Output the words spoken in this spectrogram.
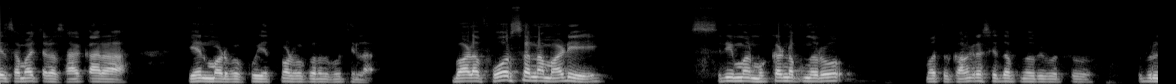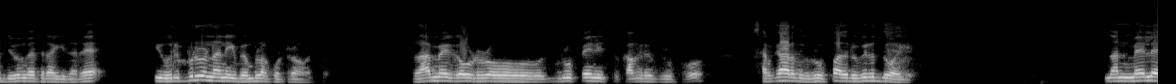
ಏನು ಸಮಾಚಾರ, ಸಹಕಾರ ಏನು ಮಾಡಬೇಕು ಎತ್ತು ಮಾಡಬೇಕು ಅನ್ನೋದು ಗೊತ್ತಿಲ್ಲ. ಭಾಳ ಫೋರ್ಸನ್ನು ಮಾಡಿ ಶ್ರೀಮಾನ್ ಮುಕ್ಕಣ್ಣಪ್ಪನವರು ಮತ್ತು ಕಾಂಗ್ರೆಸ್ ಸಿದ್ದಪ್ಪನವರು ಇವತ್ತು ಇಬ್ಬರು ದಿವಂಗತರಾಗಿದ್ದಾರೆ. ಇವರಿಬ್ಬರು ನನಗೆ ಬೆಂಬಲ ಕೊಟ್ಟರು ಅವತ್ತು. ರಾಮೇಗೌಡರು ಗ್ರೂಪ್ ಏನಿತ್ತು, ಕಾಂಗ್ರೆಸ್ ಗ್ರೂಪು ಸರ್ಕಾರದ ಗ್ರೂಪ್ ಅದ್ರ ವಿರುದ್ಧವಾಗಿ. ನನ್ನ ಮೇಲೆ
